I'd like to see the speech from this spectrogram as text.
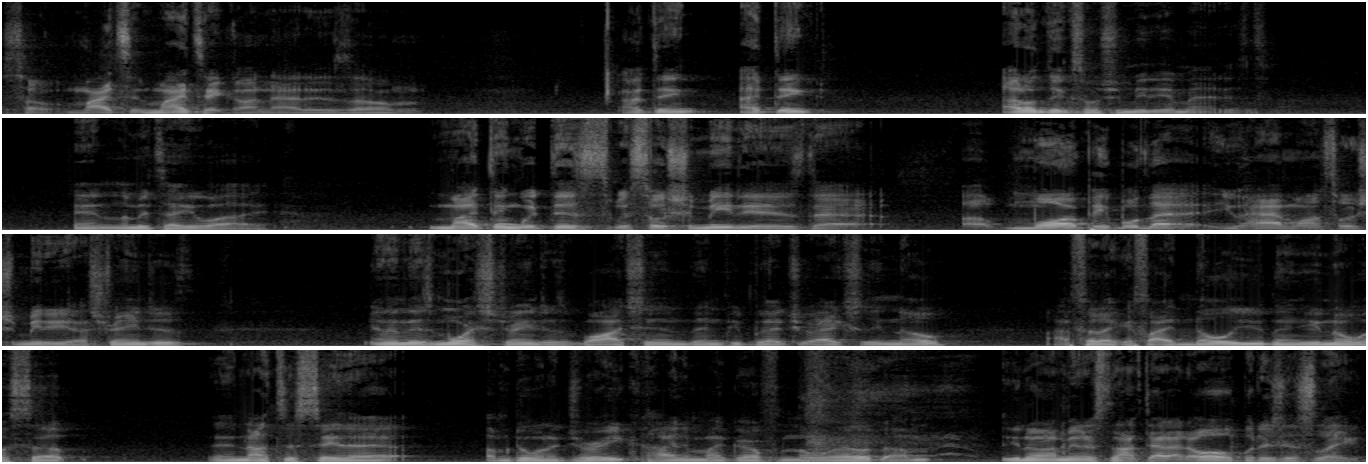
so my t- my take on that is, um, I think I think I don't think social media matters, and let me tell you why. My thing with this with social media is that uh, more people that you have on social media are strangers, and then there's more strangers watching than people that you actually know. I feel like if I know you, then you know what's up, and not to say that I'm doing a Drake, hiding my girl from the world. I'm, you know, I mean, it's not that at all. But it's just like,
